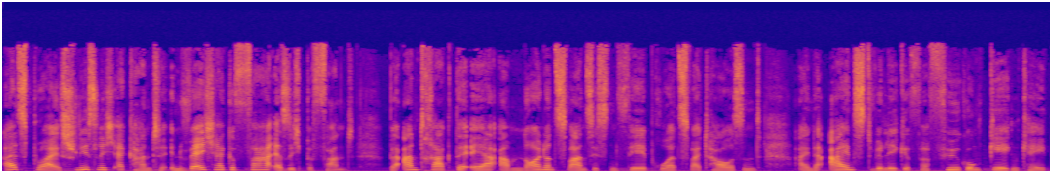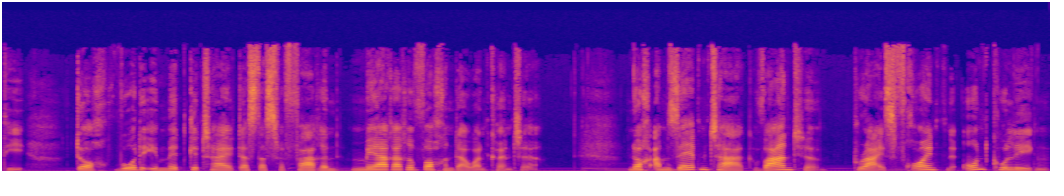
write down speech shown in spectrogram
Als Price schließlich erkannte, in welcher Gefahr er sich befand, beantragte er am 29. Februar 2000 eine einstwillige Verfügung gegen Katie, doch wurde ihm mitgeteilt, dass das Verfahren mehrere Wochen dauern könnte. Noch am selben Tag warnte Price Freunde und Kollegen,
